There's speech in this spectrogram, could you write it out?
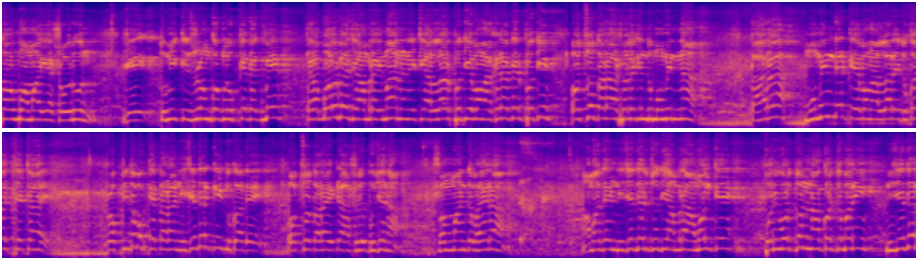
ইল্লা আনফুসাহুম ওয়া মা যে তুমি কিছু সংখ্যক লোককে দেখবে, তারা বলবে যে আমরা ইমান এনেছি আল্লাহর প্রতি এবং আখেরাতের প্রতি, অথচ তারা আসলে কিন্তু মুমিন না। তারা মুমিনদেরকে এবং আল্লাহরে ধোকাতে চায়। প্রকৃতপক্ষে তারা নিজেদেরকেই ঢুকা দেয়, অথচ তারা এটা আসলে বুঝে না। সম্মানিত ভাইয়েরা আমাদের নিজেদের যদি আমরা আমলকে পরিবর্তন না করতে পারি, নিজেদের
